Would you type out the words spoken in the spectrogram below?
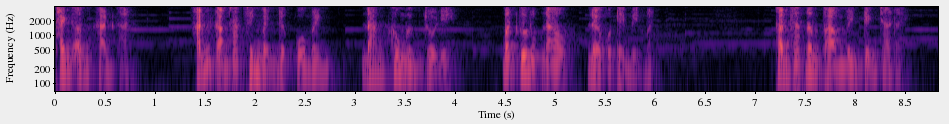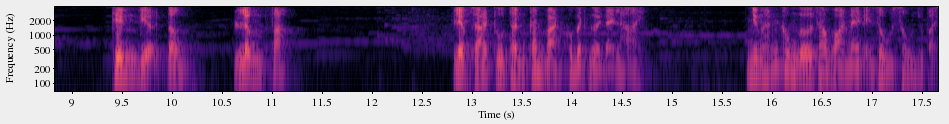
Thanh âm khàn khàn. Hắn cảm giác sinh mệnh lực của mình Đang không ngừng trôi đi. Bất cứ lúc nào đều có thể biến mất. Thần sắc Lâm Phạm bình tĩnh trả lời. Thiên địa tông, Lâm Phạm Liệp giả chủ thần căn bản không biết người này là ai. Nhưng hắn không ngờ ra hỏa này lại giấu sâu như vậy,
